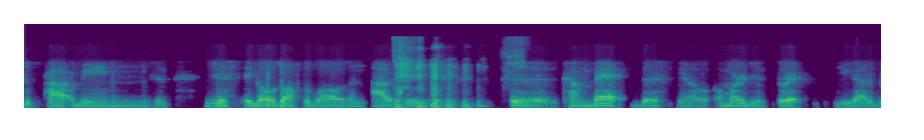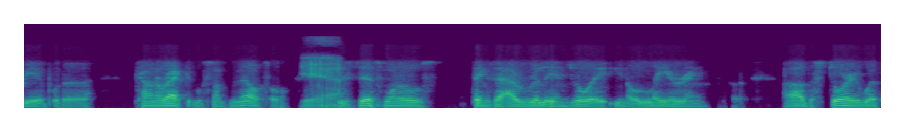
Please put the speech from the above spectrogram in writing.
superpower beings and just it goes off the walls and obviously to combat this you know emergent threat you got to be able to counteract it with something else so yeah it's just one of those things that i really enjoy you know layering uh, the story with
